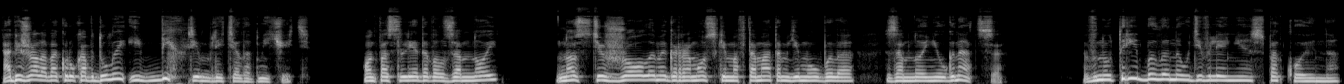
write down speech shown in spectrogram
обежала вокруг Абдулы и вихрем влетела в мечеть. Он последовал за мной, но с тяжелым и громоздким автоматом ему было за мной не угнаться. Внутри было на удивление спокойно.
